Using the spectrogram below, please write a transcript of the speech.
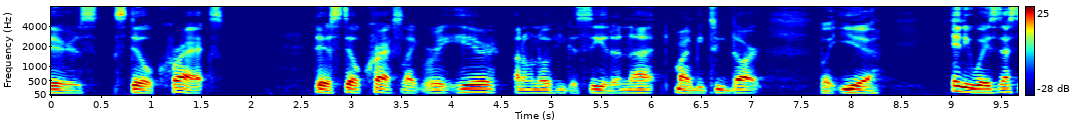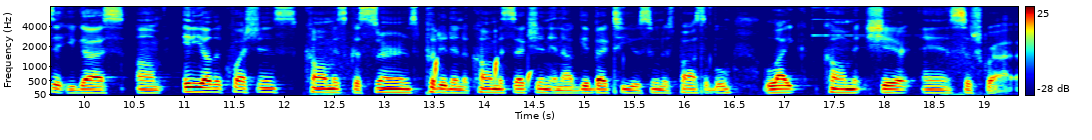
there's still cracks. There's still cracks like right here. I don't know if you can see it or not. Might be too dark. But yeah anyways, that's it, you guys. Um, any other questions, comments, concerns, put it in the comment section and I'll get back to you as soon as possible. Like, comment, share, and subscribe.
